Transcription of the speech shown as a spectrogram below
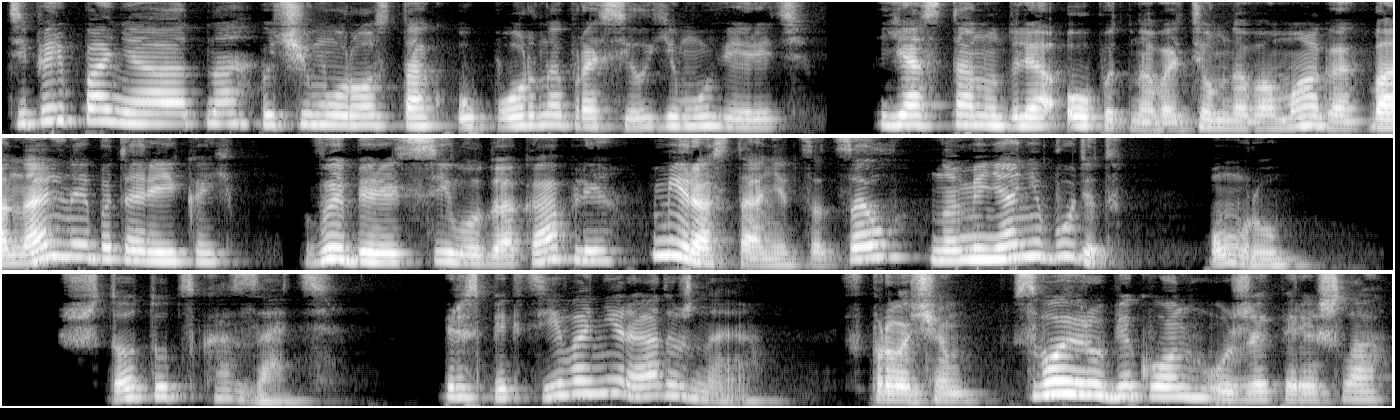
Теперь понятно, почему Рос так упорно просил ему верить. Я стану для опытного темного мага банальной батарейкой. Выберет силу до капли, мир останется цел, но меня не будет. Умру. Что тут сказать? Перспектива нерадужная. Впрочем, свой Рубикон уже перешла.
